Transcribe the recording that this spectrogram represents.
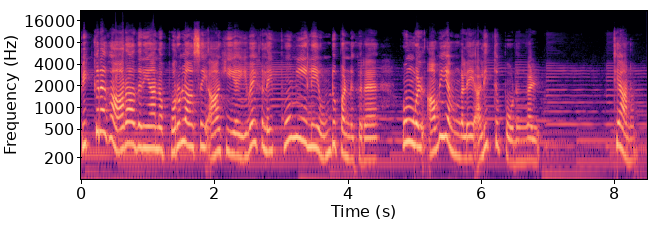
விக்கிரக ஆராதனையான பொருளாசை ஆகிய இவைகளை பூமியிலே உண்டு பண்ணுகிற உங்கள் அவயவங்களை அழித்து போடுங்கள். தியானம்.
